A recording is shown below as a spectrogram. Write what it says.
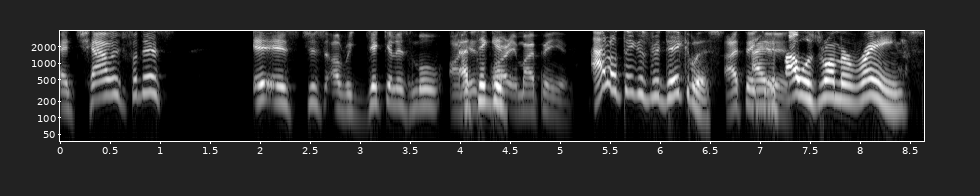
and challenge for this. It is just a ridiculous move on I his think part, in my opinion. I don't think it's ridiculous. I think if is. I was Roman Reigns,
